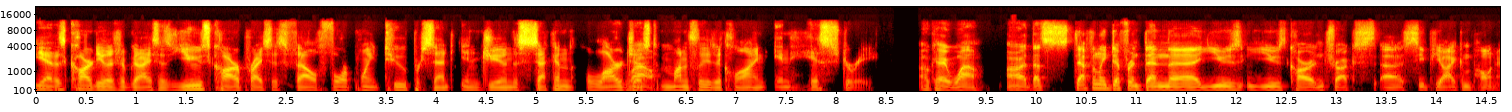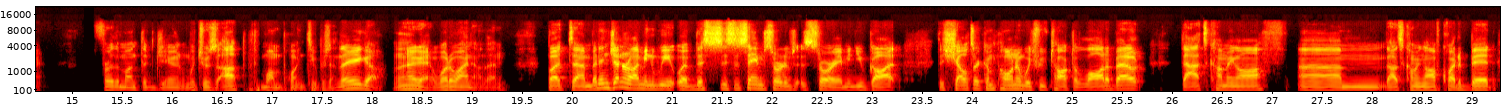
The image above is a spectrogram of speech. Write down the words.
Yeah, this car dealership guy says used car prices fell 4.2% in June, the second largest Wow. monthly decline in history. Okay, wow. All right, that's definitely different than the used used car and trucks uh, CPI component for the month of June, which was up 1.2 percent. There you go. Okay, what do I know then? But um, but in general, I mean, we we- this is the same sort of story. I mean, you've got the shelter component, which we've talked a lot about. That's coming off. Um, that's coming off quite a bit.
